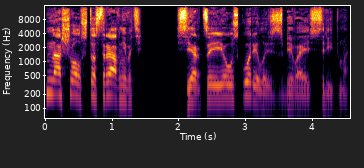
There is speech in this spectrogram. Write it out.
«Нашел, что сравнивать». Сердце ее ускорилось, сбиваясь с ритма.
